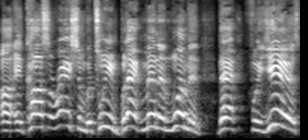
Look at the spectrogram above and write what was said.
uh, incarceration between black men and women that for years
